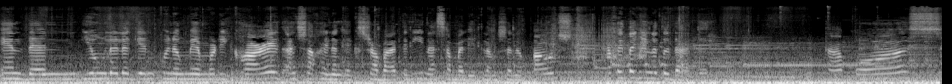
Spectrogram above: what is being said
and then, yung lalagyan ko ng memory card at saka ng extra battery. Nasa malit lang siya ng pouch. Nakita nyo na to dati. Tapos,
